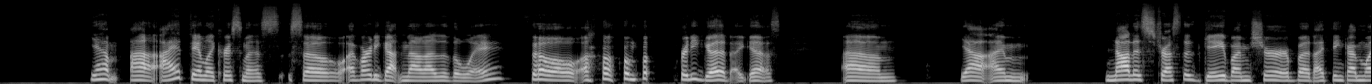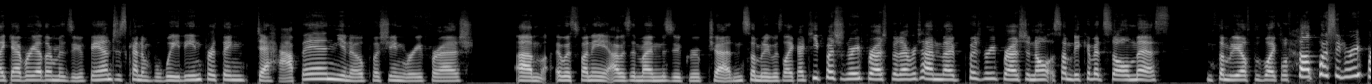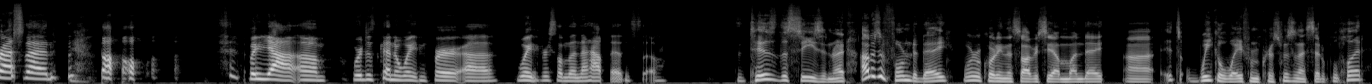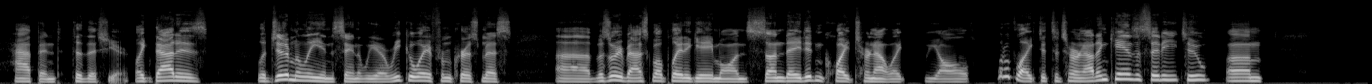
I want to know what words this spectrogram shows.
Yeah, uh, I had family Christmas, so I've already gotten that out of the way. So um, pretty good, I guess. Um, yeah, I'm not as stressed as Gabe, I'm sure, but I think I'm like every other Mizzou fan, just kind of waiting for things to happen, you know, pushing refresh. Um, it was funny. I was in my Mizzou group chat and somebody was like, I keep pushing refresh, but every time I push refresh and somebody commits to Ole Miss, and somebody else was like, well, stop pushing refresh then. so, but yeah, um, we're just kind of waiting for, uh, waiting for something to happen. So tis the season, right? I was informed today. We're recording this obviously on Monday. Uh, it's a week away from Christmas, and I said, "What happened to this year? Like that is legitimately insane that we are a week away from Christmas." Uh, Missouri basketball played a game on Sunday. Didn't quite turn out like we all would have liked it to turn out in Kansas City too. Um,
